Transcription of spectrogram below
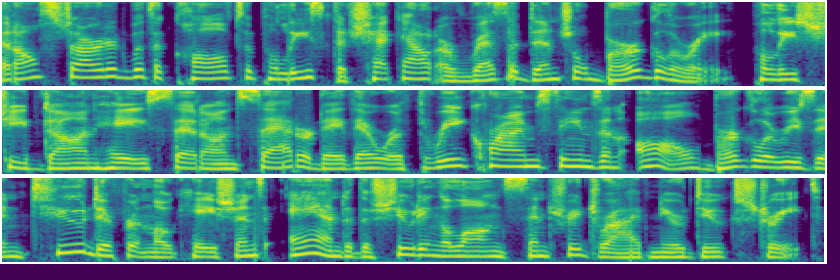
It all started with a call to police to check out a residential burglary. Police Chief Don Hayes said on Saturday there were three crime scenes in all, burglaries in two different locations, and the shooting along Century Drive near Duke Street.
